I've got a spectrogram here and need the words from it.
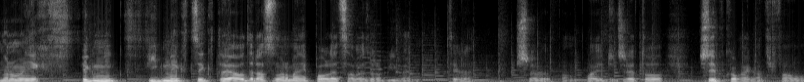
normalnie w figmy, w figmy cyk, to ja od razu normalnie pole całe zrobiłem. Tyle. Trzeba wam powiedzieć, że to szybko mega trwało.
